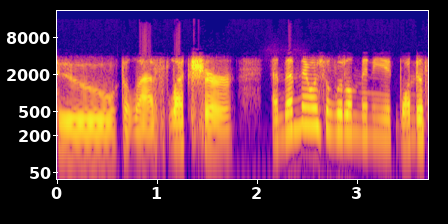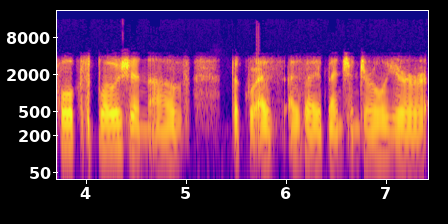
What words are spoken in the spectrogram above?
to the last lecture, and then there was a little mini wonderful explosion of the as as I had mentioned earlier,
